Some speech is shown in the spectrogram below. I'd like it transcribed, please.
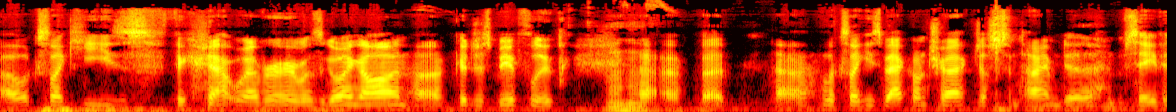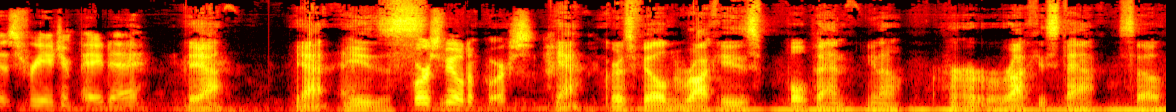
Uh, looks like he's figured out whatever was going on. Uh, could just be a fluke. hmm Uh, but uh, looks like he's back on track just in time to save his free agent payday. Yeah. Yeah. He's. Coors Field, of course. Yeah. Coors Field, Rockies bullpen, you know, Rocky staff. So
